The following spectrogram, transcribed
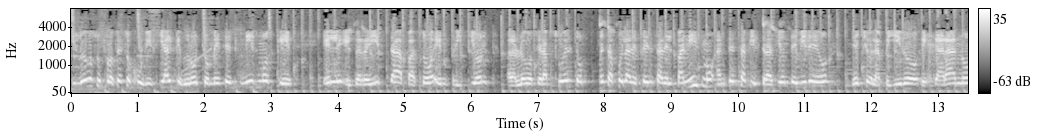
y luego su proceso judicial que duró ocho meses mismos que él, el perreísta, pasó en prisión para luego ser absuelto. Esta fue la defensa del panismo ante esta filtración de video. De hecho, el apellido de Jarano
